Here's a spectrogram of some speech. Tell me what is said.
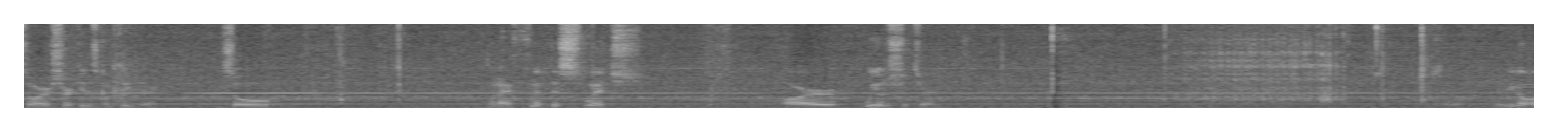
So our circuit is complete there. So when I flip this switch, our wheels should turn. So there you go.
